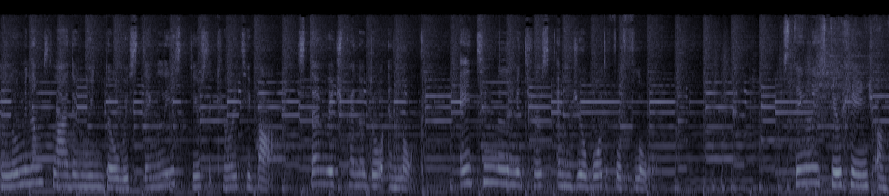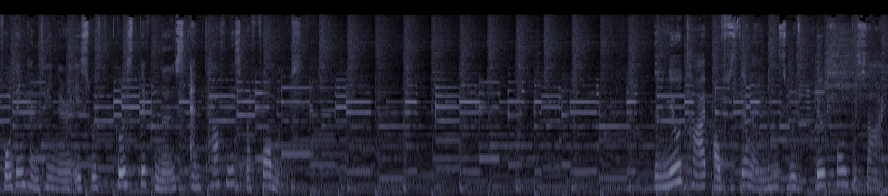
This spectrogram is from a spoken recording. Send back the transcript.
Aluminum sliding window with stainless steel security bar, sandwich panel door and lock. 18mm MGO board for floor. Stainless steel hinge on folding container is with good stiffness and toughness performance. The new type of ceilings with beautiful design.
